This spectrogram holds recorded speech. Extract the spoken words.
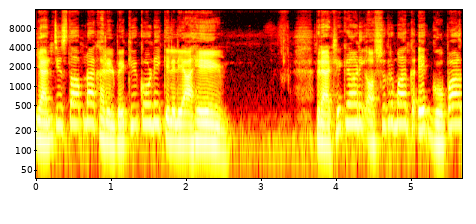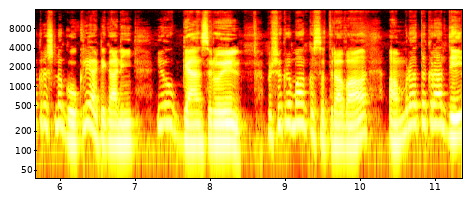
यांची स्थापना खालीलपैकी कोणी केलेली आहे? तर या ठिकाणी अश्व क्रमांक एक गोपाळकृष्ण गोखले या ठिकाणी योग गॅस रोईल. प्रश्न क्रमांक सतरावा अमृत क्रांती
